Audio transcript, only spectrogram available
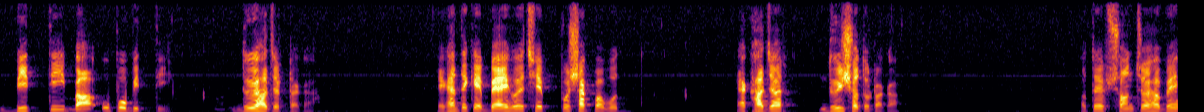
বৃত্তি বা উপবৃত্তি, দুই হাজার টাকা। এখান থেকে ব্যয় হয়েছে পোশাক বাবদ এক হাজার দুইশত টাকা। অতএব সঞ্চয় হবে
